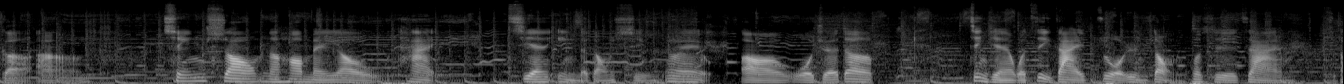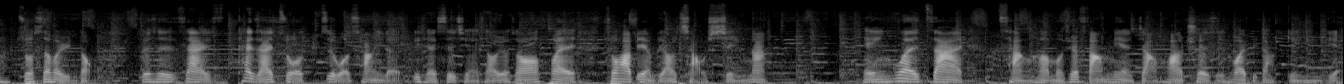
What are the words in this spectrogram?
个嗯轻松，然后没有太坚硬的东西，因为呃，我觉得。近几年我自己在做运动，或是在呃做社会运动，就是在开始在做自我倡议的一些事情的时候，有时候会说话变得比较小心。那也因为在场合某些方面讲话确实会比较硬一点，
